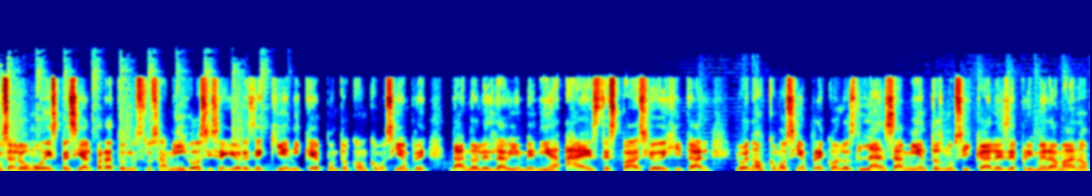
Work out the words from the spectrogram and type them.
Un saludo muy especial para todos nuestros amigos y seguidores de quienique.com, como siempre, dándoles la bienvenida a este espacio digital. Y bueno, como siempre, con los lanzamientos musicales de primera mano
